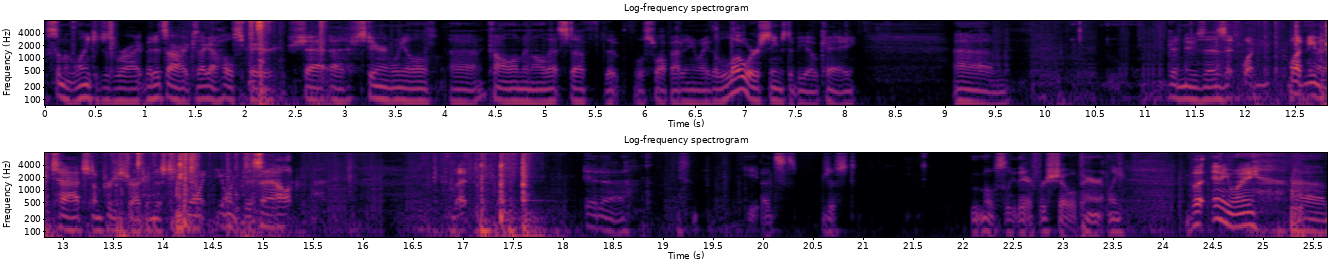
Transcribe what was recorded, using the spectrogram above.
some of the linkages were right, but it's all right because I got a whole spare uh, steering wheel uh, column and all that stuff that we'll swap out anyway. The lower seems to be okay. Um, good news is it wasn't wasn't even attached. I'm pretty sure I can just yoink, yoink this out. But it uh, yeah, it's just mostly there for show apparently. But anyway, um,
